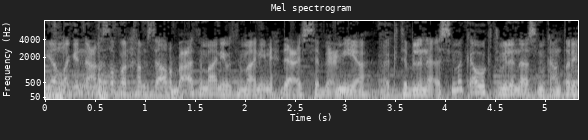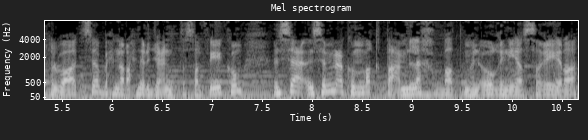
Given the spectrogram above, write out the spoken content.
يلا قلنا على صفر خمسة أربعة ثمانية وثمانين أحد سبعمية. اكتب لنا اسمك أو اكتبي لنا اسمك عن طريق الواتساب. إحنا راح نرجع نتصل فيكم. نسع... نسمعكم مقطع ملخبط من أغنية صغيرة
